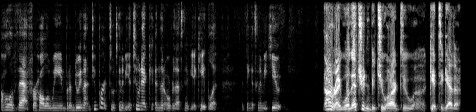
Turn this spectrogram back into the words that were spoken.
all of that for Halloween, but I'm doing that in two parts. So it's going to be a tunic, and then over that's going to be a capelet. I think it's going to be cute. All right, well, that shouldn't be too hard to uh, get together.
